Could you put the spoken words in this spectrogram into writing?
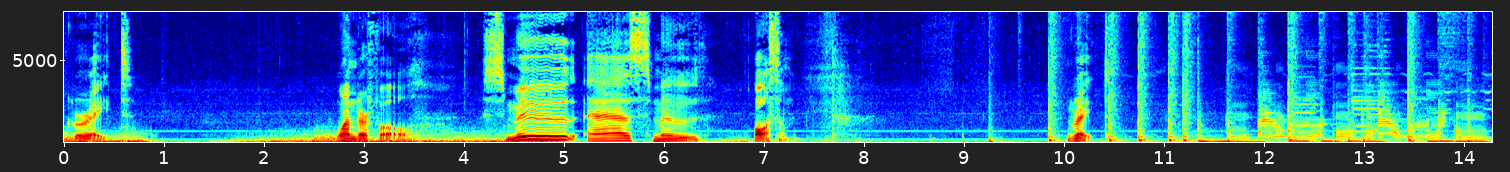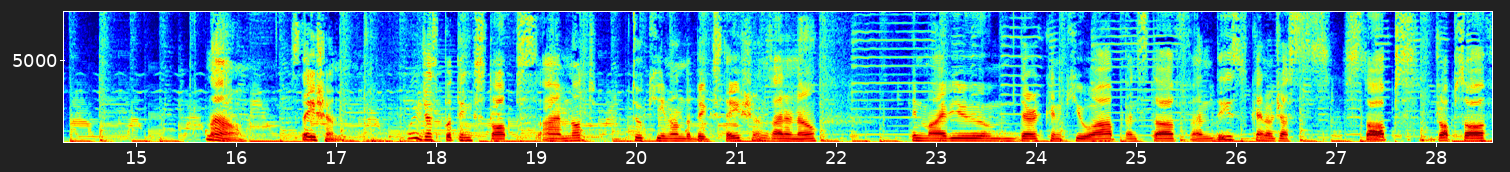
great. Wonderful. Smooth as smooth. Awesome. Great. Now, station. We're just putting stops. I'm not too keen on the big stations, I don't know in my view, there can queue up and stuff, and this kind of just stops, drops off,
